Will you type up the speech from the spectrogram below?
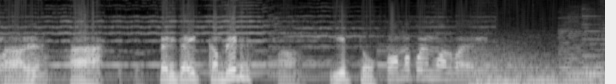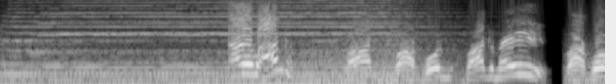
હા ને. હા હા. તારીખ કમ્પ્લીટ હા. એ જ તો. ફોર્મ પણ મળવા વાઘ? વાઘો વાઘ નહીં વાઘો.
